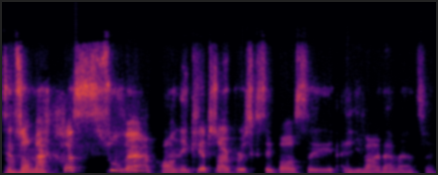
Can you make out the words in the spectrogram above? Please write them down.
sais, tu Mhm. remarqueras, souvent, on éclipse un peu ce qui s'est passé l'hiver d'avant. tu sais.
